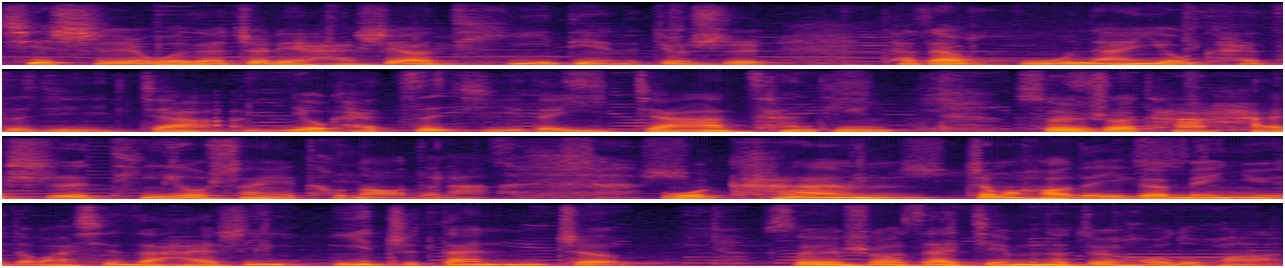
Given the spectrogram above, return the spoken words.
其实我在这里还是要提一点的，就是他在湖南有开自己家有开自己的一家餐厅，所以说他还是挺有商业头脑的啦。我看这么好的一个美女的话，现在还是一直单着。所以说，在节目的最后的话，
